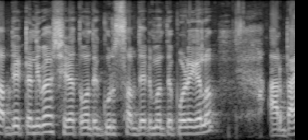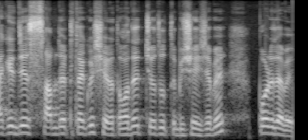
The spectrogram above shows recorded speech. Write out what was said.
সাবজেক্টটা নিবা, সেটা তোমাদের গ্রুপ সাবজেক্টের মধ্যে পড়ে গেল, আর বাকি যে সাবজেক্ট থাকবে, সেটা তোমাদের চতুর্থ বিষয় হিসেবে পড়ে যাবে।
